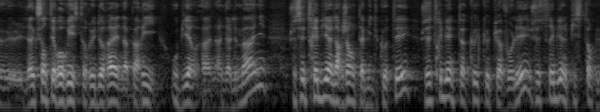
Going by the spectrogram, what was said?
euh, l'accent terroriste rue de Rennes à Paris ou bien en, Allemagne. Je sais très bien l'argent que tu as mis de côté. Je sais très bien que, que, tu as volé. Je sais très bien le piston. Que...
